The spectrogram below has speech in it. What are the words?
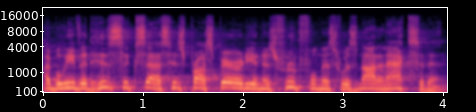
I believe that his success, his prosperity, and his fruitfulness was not an accident.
